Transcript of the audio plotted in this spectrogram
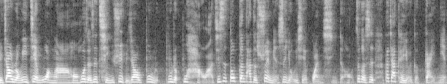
比较容易健忘啦，吼，或者是情绪比较不不不好啊，其实都跟他的睡眠是有一些关系的，吼，这个是大家可以有一个概念。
